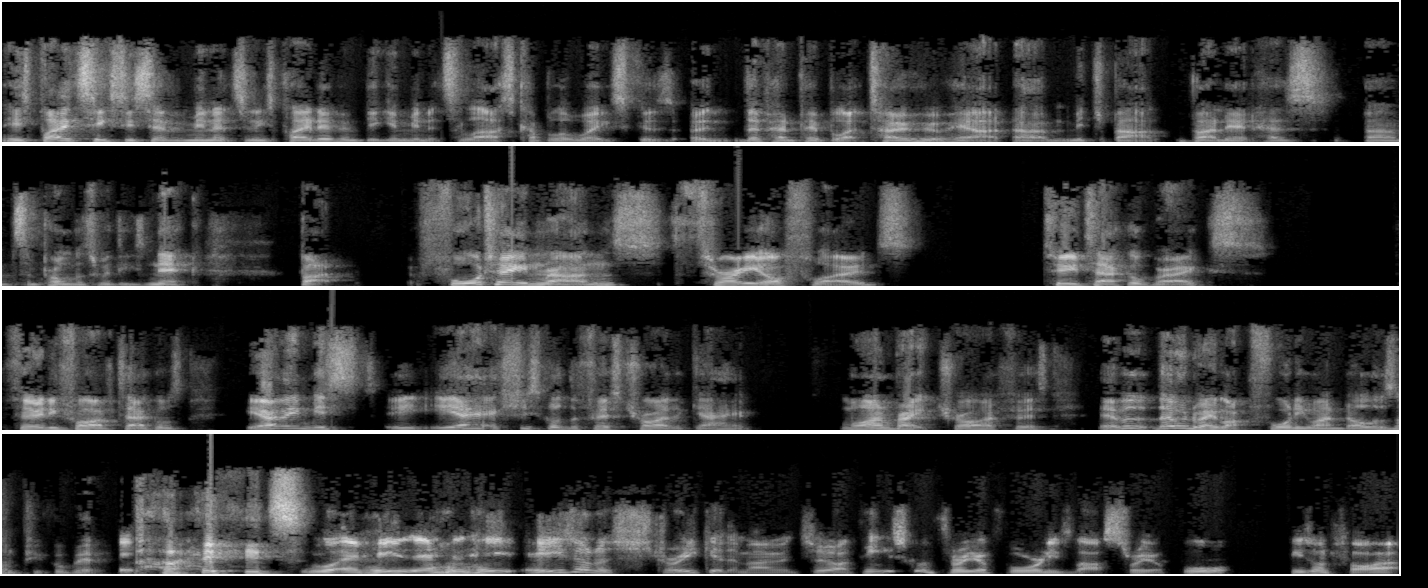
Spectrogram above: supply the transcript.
He's played 67 minutes and he's played even bigger minutes the last couple of weeks because uh, they've had people like Tohu out. Um, Mitch Bart- Barnett has um, some problems with his neck. But 14 runs, three offloads, two tackle breaks, 35 tackles. He only missed, he, he actually scored the first try of the game line break try first. That, was, that would have been like forty one dollars on Picklebet. well, and he and he he's on a streak at the moment too. I think he's got three or four in his last three or four. He's on fire.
